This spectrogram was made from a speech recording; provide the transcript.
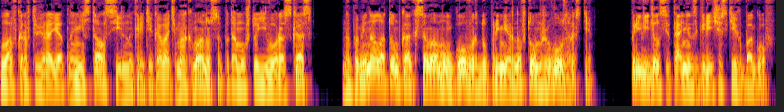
Лавкрафт, вероятно, не стал сильно критиковать Макмануса, потому что его рассказ напоминал о том, как самому Говарду примерно в том же возрасте привиделся танец греческих богов.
